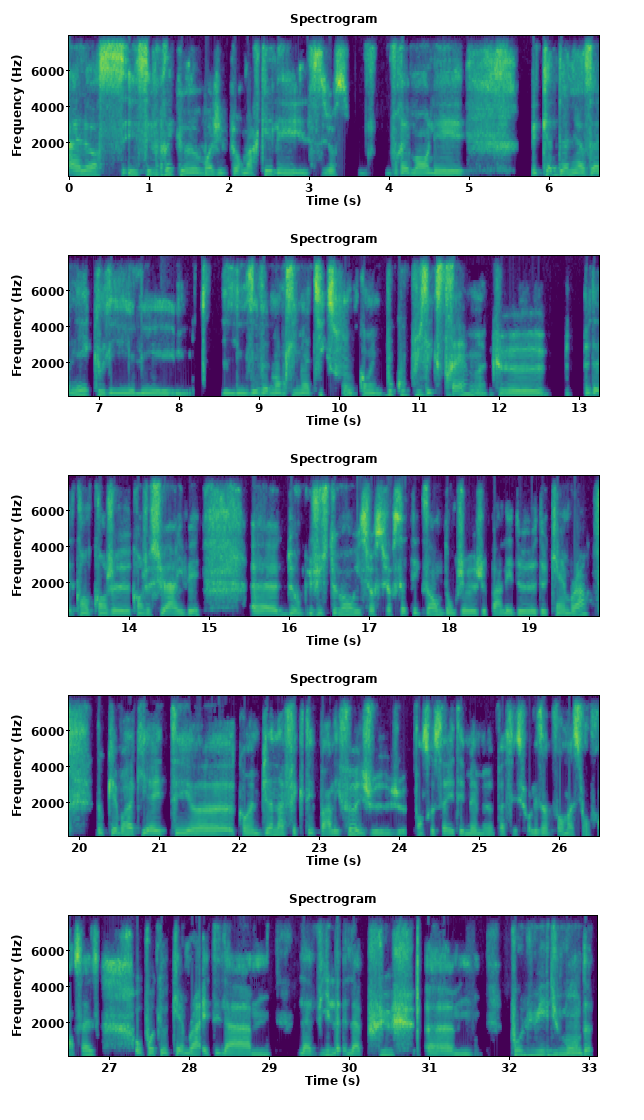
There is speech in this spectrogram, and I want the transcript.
alors, c'est vrai que moi, j'ai pu remarquer les, vraiment les, les quatre dernières années que les, les, les événements climatiques sont quand même beaucoup plus extrêmes que peut-être quand, quand, je quand je suis arrivée. Euh, donc justement oui sur sur cet exemple donc je, je parlais de, de Canberra donc Canberra qui a été euh, quand même bien affecté par les feux et je, je pense que ça a été même passé sur les informations françaises au point que Canberra était la la ville la plus euh, polluée du monde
